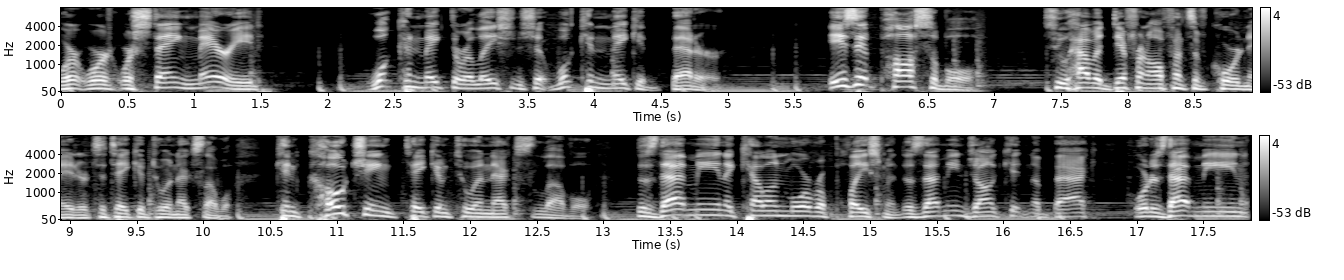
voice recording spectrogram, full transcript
we're, we're, we're staying married. What can make the relationship, what can make it better? Is it possible to have a different offensive coordinator to take him to a next level? Can coaching take him to a next level? Does that mean a Kellen Moore replacement? Does that mean Jon Kitna back? Or does that mean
